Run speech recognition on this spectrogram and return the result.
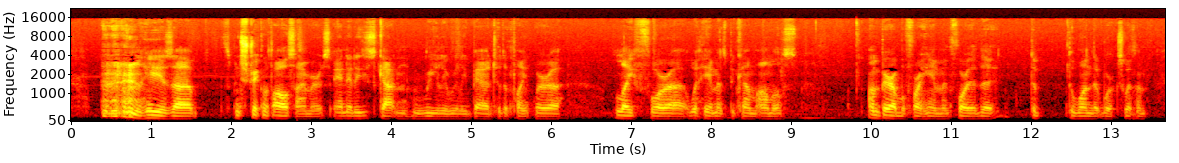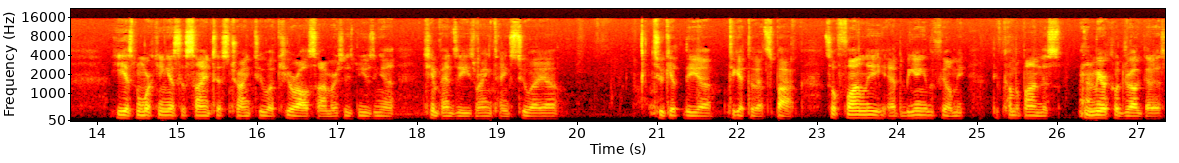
he is uh, been stricken with Alzheimer's, and it has gotten really, really bad to the point where uh, life for uh, with him has become almost unbearable for him and for the the the one that works with him. He has been working as a scientist trying to uh, cure Alzheimer's. He's been using uh, chimpanzees, orangutans to a uh, to get the uh, to get to that spot. So finally, at the beginning of the film, they've come upon this miracle drug that has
